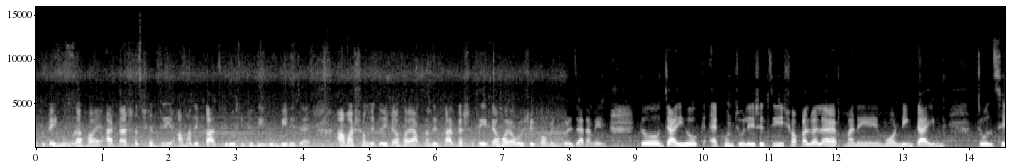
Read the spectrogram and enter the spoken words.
এতটাই নোংরা হয়, আর তার সাথে সাথে আমাদের কাজগুলো কিন্তু দ্বিগুণ বেড়ে যায়। আমার সঙ্গে তো এটা হয়, আপনাদের কার কার সাথে এটা হয় অবশ্যই কমেন্ট করে জানাবেন। তো যাই হোক, এখন চলে এসেছি সকালবেলা মানে মর্নিং টাইম চলছে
